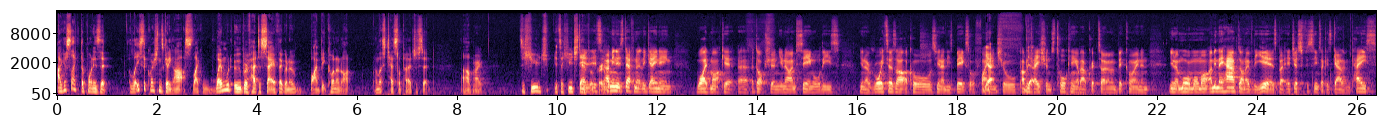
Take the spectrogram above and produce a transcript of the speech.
I guess like the point is that at least the question's getting asked. Like, when would Uber have had to say if they're going to buy Bitcoin or not, unless Tesla purchased it? Um, Right. It's a huge. It's a huge stamp It- of approval. I mean, it's definitely gaining wide market uh, adoption. You know, I'm seeing all these, you know, Reuters articles, you know, these big sort of financial publications talking about crypto and Bitcoin and, you know, more and more and more. I mean, they have done over the years, but it just seems like it's gathering pace.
